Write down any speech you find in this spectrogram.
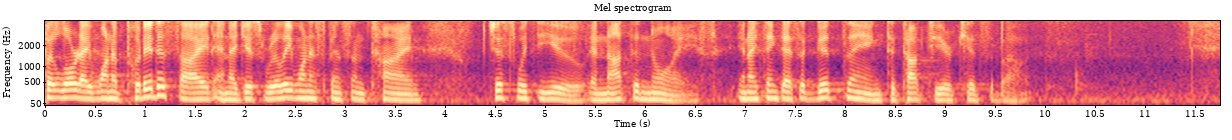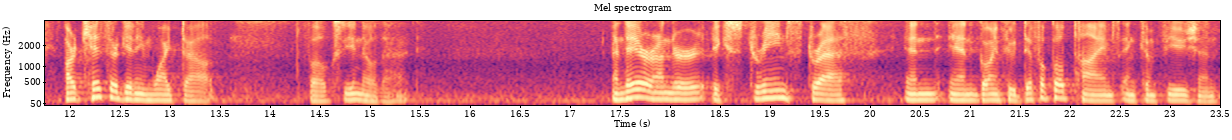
But Lord, I want to put it aside and I just really want to spend some time just with you and not the noise. And I think that's a good thing to talk to your kids about. Our kids are getting wiped out, folks. You know that. And they are under extreme stress and, and going through difficult times and confusion.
